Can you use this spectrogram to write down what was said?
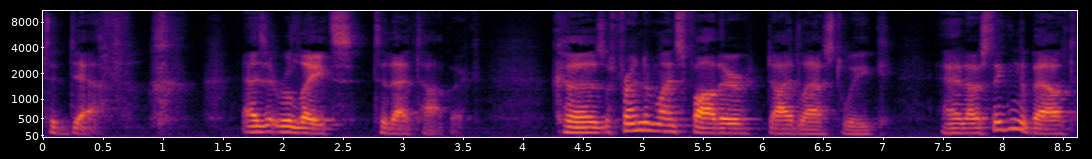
to death as it relates to that topic. Because a friend of mine's father died last week, and I was thinking about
